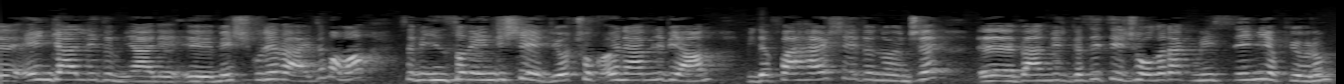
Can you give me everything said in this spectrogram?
engelledim yani e, meşgule verdim ama tabii insan endişe ediyor. Çok önemli bir an. Bir defa her şeyden önce e, ben bir gazeteci olarak mesleğimi yapıyorum.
